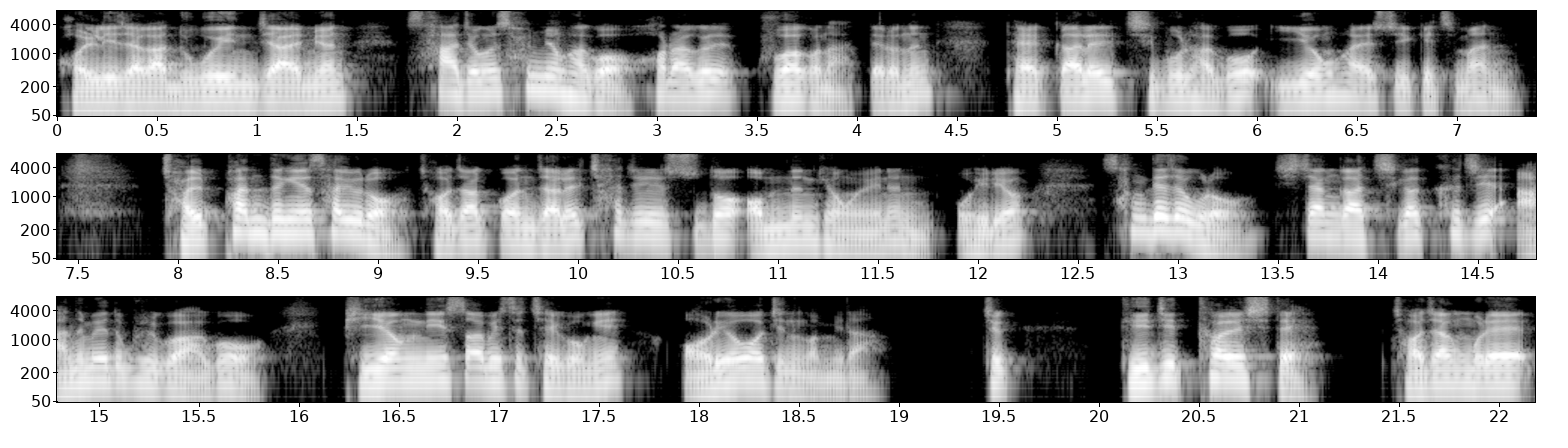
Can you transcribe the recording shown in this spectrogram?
권리자가 누구인지 알면 사정을 설명하고 허락을 구하거나 때로는 대가를 지불하고 이용할 수 있겠지만 절판 등의 사유로 저작권자를 찾을 수도 없는 경우에는 오히려 상대적으로 시장 가치가 크지 않음에도 불구하고 비영리 서비스 제공이 어려워지는 겁니다. 즉 디지털 시대 저작물의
